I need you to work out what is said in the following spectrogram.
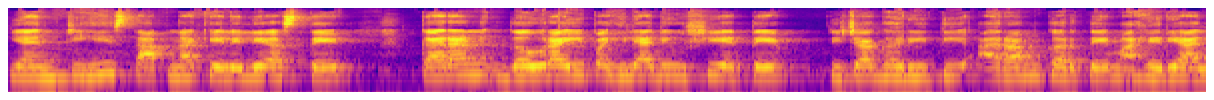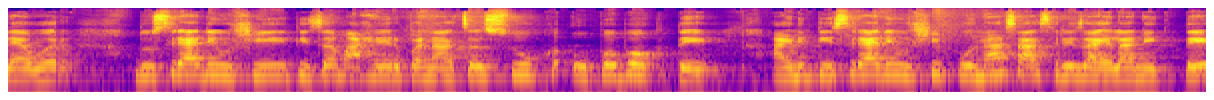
यांचीही स्थापना केलेली असते. कारण गौराई पहिल्या दिवशी येते तिच्या घरी ती आराम करते माहेरी आल्यावर. दुसऱ्या दिवशी तिचं माहेरपणाचं सुख उपभोगते आणि तिसऱ्या दिवशी पुन्हा सासरी जायला निघते.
